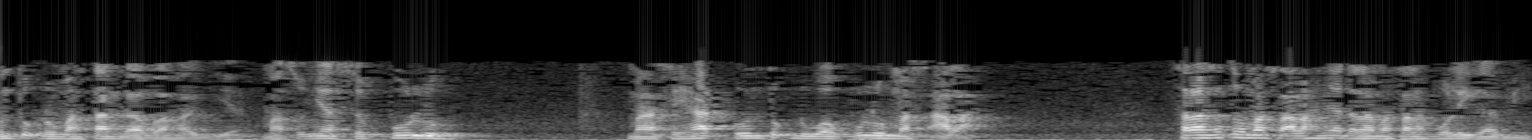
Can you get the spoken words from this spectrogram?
untuk rumah tangga bahagia. Maksudnya 10 nasihat untuk 20 masalah. Salah satu masalahnya adalah masalah poligami.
